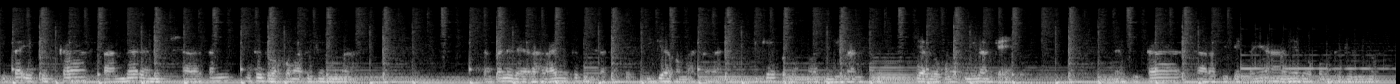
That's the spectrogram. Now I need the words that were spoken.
kita IPK standar yang dipersyaratkan itu 2,75 sedangkan di daerah lain itu bisa sampai 3 kalau nggak salah 3 atau 2,9 ya 2,9 kayaknya. Dan kita syarat IPK nya hanya 2,75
